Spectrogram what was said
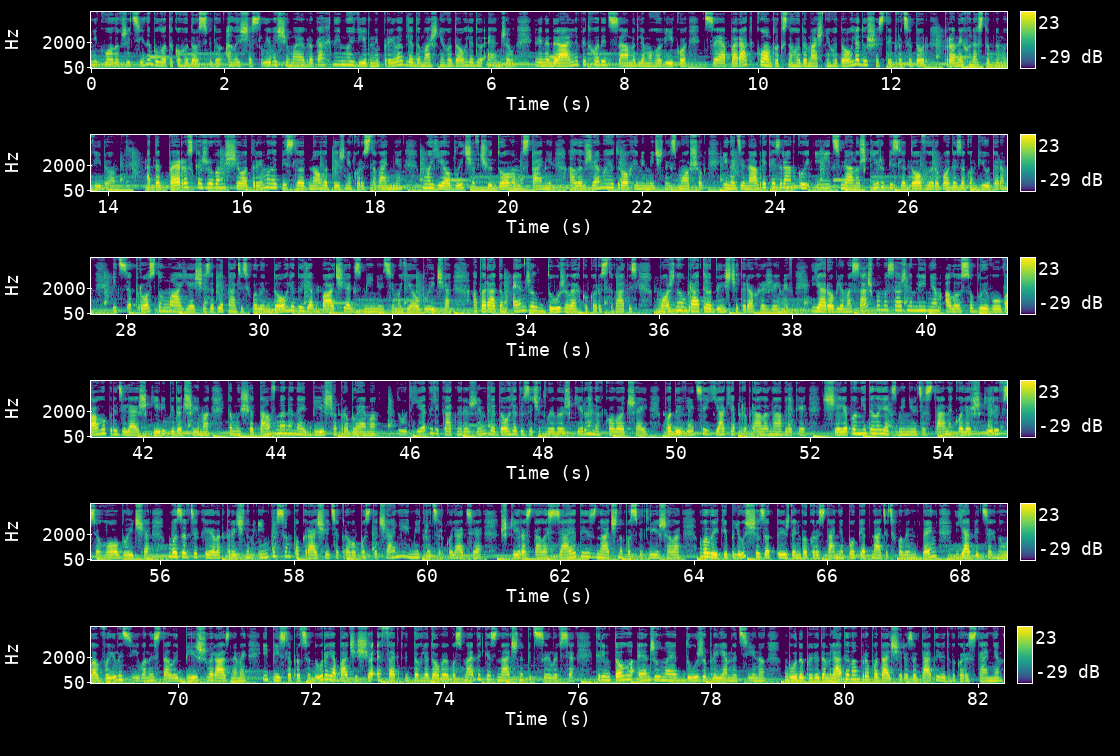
Ніколи в житті не було такого досвіду, але щаслива, що маю в руках неймовірний прилад для домашнього догляду Angel. Він ідеально підходить саме для мого віку. Це апарат комплексного домашнього догляду шести процедур. Про них у наступному відео. А тепер розкажу вам, що отримала після одного тижня користування. Моє обличчя в чудовому стані, але вже маю трохи мімічних зморшок, іноді набряки зранку і цмяну шкіру після довгої роботи за комп'ютером. І це просто магія, що за 15 хвилин догляду я бачу, як змінюється моє обличчя. Апаратом Angel дуже легко користуватись. Можна обрати один з чотирьох режимів. Я роблю масаж по масажним лініям, але особливу увагу приділяю шкірі під очима, тому що там в мене найбільша проблема. Тут є делікатний режим для догляду за чутливою шкірою навколо очей. Подивіться, як я прибрала набряки. Ще я помітила, як змінюються стани колір шкіри всього обличчя, бо завдяки електричним імпульсам покращується кровопостачання і мікроциркуляція. Шкіра стала сяяти і значно посвітлішала. Великий плюс, що за тиждень використання по 15 хвилин в день я підтягнула вилиці, і вони стали більш виразними. І після процедури я бачу, що ефект від доглядової косметики значно підсилився. Крім того, Angel має дуже приємну ціну. Буду повідомляти вам про подальші результати від використання.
